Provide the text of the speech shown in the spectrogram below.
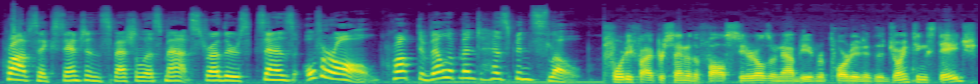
Crops Extension Specialist Matt Struthers says overall, crop development has been slow. 45% of the fall cereals are now being reported at the jointing stage,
